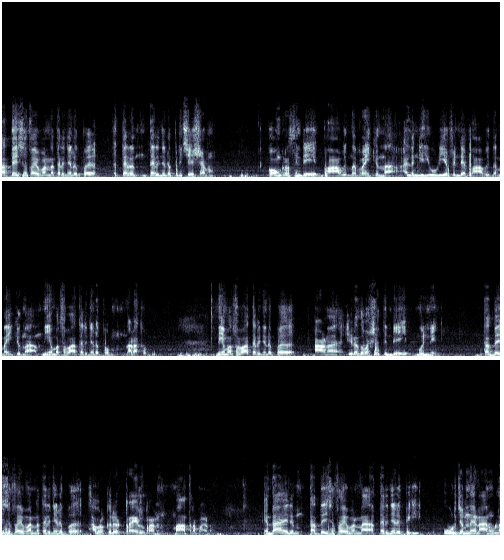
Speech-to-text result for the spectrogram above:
തദ്ദേശ സ്വയംഭരണ തെരഞ്ഞെടുപ്പ് തെര- തെരഞ്ഞെടുപ്പിന് ശേഷം കോൺഗ്രസിന്റെ ഭാവി നിർണയിക്കുന്ന അല്ലെങ്കിൽ യു ഡി എഫിന്റെ ഭാവി നിർണയിക്കുന്ന നിയമസഭാ തെരഞ്ഞെടുപ്പും നടക്കും. നിയമസഭാ തെരഞ്ഞെടുപ്പ് ആണ് ഇടതുപക്ഷത്തിന്റെ മുന്നിൽ. തദ്ദേശ സ്വയംഭരണ തെരഞ്ഞെടുപ്പ് അവർക്കൊരു ട്രയൽ റൺ മാത്രമാണ്. എന്തായാലും തദ്ദേശ സ്വയംഭരണ തെരഞ്ഞെടുപ്പിൽ ഊർജം നേടാനുള്ള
